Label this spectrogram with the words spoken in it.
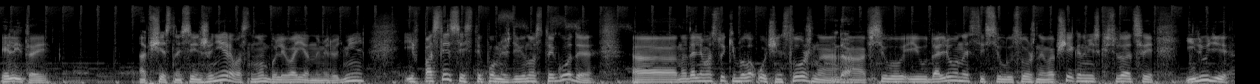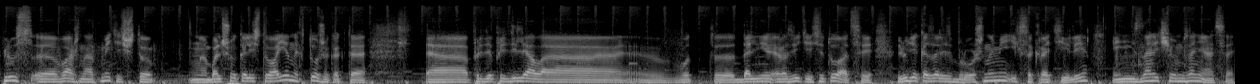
элитой общественные, все инженеры в основном были военными людьми. И впоследствии, если ты помнишь 90-е годы, э, на Дальнем Востоке было очень сложно да. э, в силу и удаленности, в силу и сложной вообще экономической ситуации. И люди, плюс э, важно отметить, что большое количество военных тоже как-то э, предопределяло э, вот э, дальнее развитие ситуации. Люди оказались брошенными, их сократили, и они не знали, чем им заняться.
